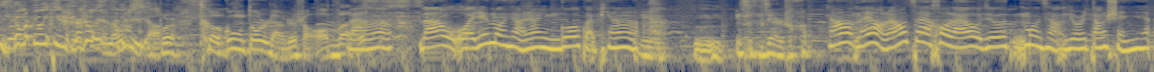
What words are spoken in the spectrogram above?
你他妈用一只手也能比啊？不是特工都是两只手，完了完了，我这梦想让你们给我拐偏了。嗯，接着说，然后没有，然后再后来我就梦想就是当神仙，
